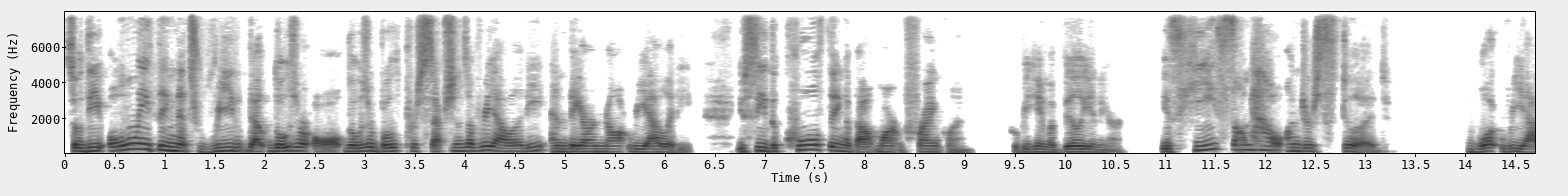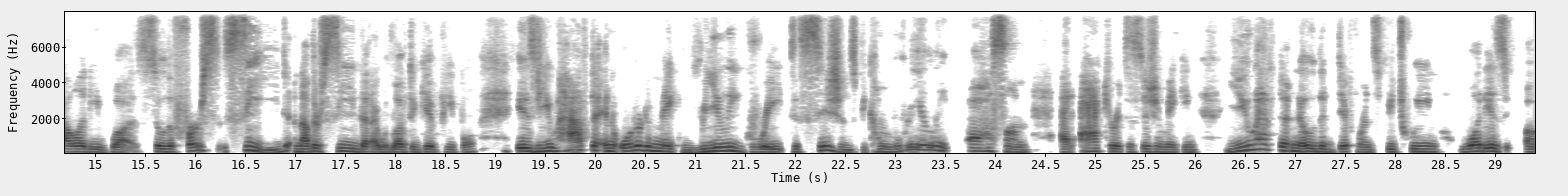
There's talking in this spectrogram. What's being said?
So the only thing that's real that those are all those are both perceptions of reality and they are not reality. You see the cool thing about Martin Franklin who became a billionaire is he somehow understood what reality was. So, the first seed, another seed that I would love to give people, is you have to, in order to make really great decisions, become really awesome at accurate decision making, you have to know the difference between what is a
